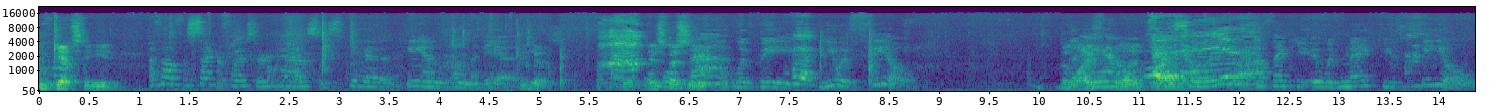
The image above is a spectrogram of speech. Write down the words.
Who gets to eat it? I thought the sacrificer has his head hand on the head. He does. Okay. Yeah, and Well, especially that would be, you would feel the, the life animal. coming out. Absolutely. I think you, it would make you feel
